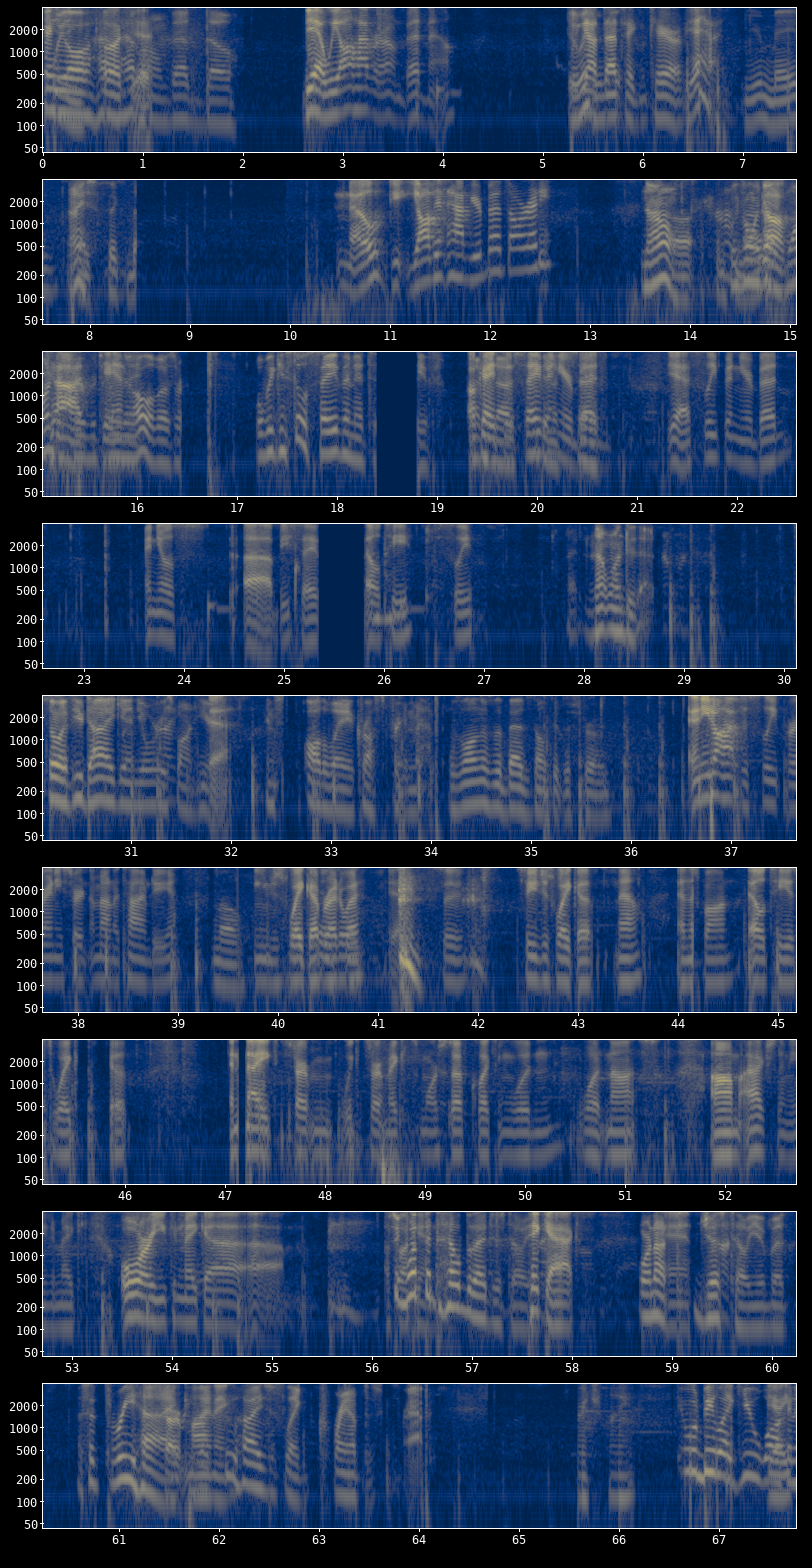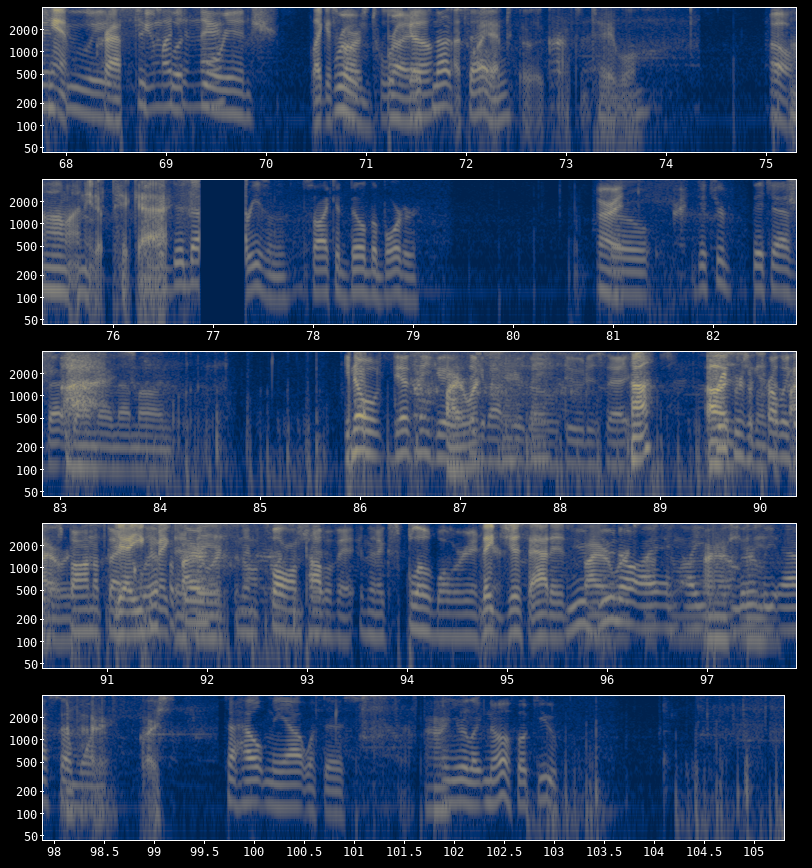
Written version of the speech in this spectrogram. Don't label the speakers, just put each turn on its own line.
We all have, have
yeah.
our own bed, though.
Yeah, we all have our own bed now.
Do
we
we?
got that taken care of. Yeah.
You made
Nice.
like six. Be-
No, y'all didn't have your beds already?
No,
uh,
we've only got
Oh,
one
God
here between
damn it.
all of us. Well, we can still save in it to save. I
Okay,
mean, uh,
so
sleep
save in your
to
bed.
save.
Yeah, sleep in your bed, and you'll uh, be safe. LT to sleep.
I do not want to do that. So if you die again, you'll respawn here.
Yeah.
And all the way across the freaking map.
as long as the beds don't get destroyed.
And you don't have to sleep for any certain amount of time, do you?
No.
You can just wake up right away. Yeah. So, so you just wake up now and then spawn. LT is to wake up. And now you can start. We can start making some more stuff, collecting wood and whatnots. Um, I actually need to make, or you can make a. Um, a
See, what the hell did I just tell you?
pickaxe.
Or not
and-
just tell you, but I said three high.
Start
'cause, like,
mining.
two high is just like cramped as crap.
Rich planks.
It would be like you
Yeah,
walking
you can't
into a
craft too
six
much
foot
in there.
four inch.
Like as far as
Room,
tools
right.
go.
It's not
that's why I have
staying.
to go to the crafting table.
Oh,
Um, I need a pickaxe.
I did that for a reason, so I could build the border.
all right.
So get your bitch ass back down there in that mine.
You know, the other thing you gotta
Fireworks
think about here, though, dude, is that
Huh?
Oh, I was
creepers
just
are
looking at the
probably gonna spawn up that
Yeah, you can
cliff
make
up
fireworks
there,
and
and then fall on top
shit.
of it, and then explode while we're in
They
here.
just added
You do know
not
I I
ago.
Fireworks, you
literally asked someone
Of course.
to help me out with this, and you were like, "No, fuck you."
